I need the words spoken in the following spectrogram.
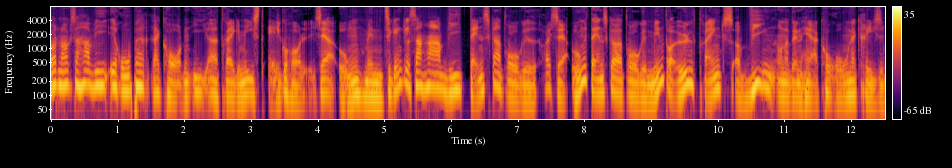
Godt nok så har vi Europarekorden i at drikke mest alkohol, især unge. Men til gengæld så har vi danskere drukket, og især unge danskere drukket mindre øl, drinks og vin under den her coronakrise.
